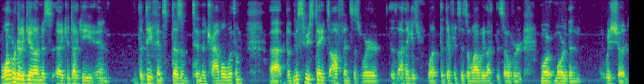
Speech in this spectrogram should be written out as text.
what we're going to get on Miss uh, Kentucky, and the defense doesn't tend to travel with them. Uh, but Mississippi State's offense is where I think is what the difference is, and why we like this over more more than we should,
